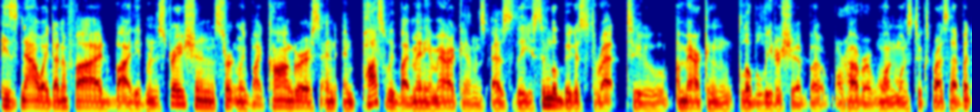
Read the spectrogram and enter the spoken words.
is now identified by the administration, certainly by Congress, and, and possibly by many Americans as the single biggest threat to American global leadership, uh, or however one wants to express that. But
